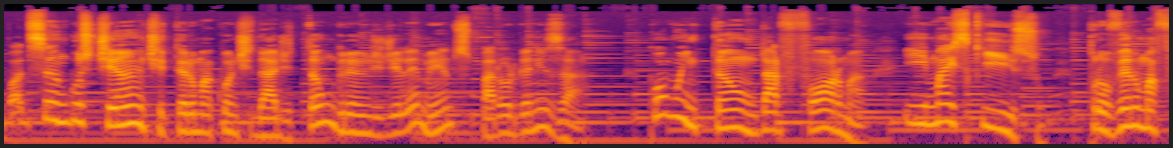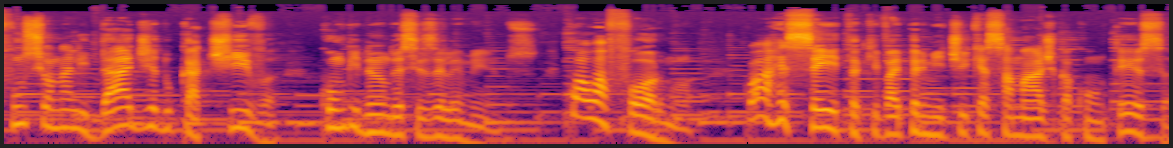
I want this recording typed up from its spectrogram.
Pode ser angustiante ter uma quantidade tão grande de elementos para organizar. Como então dar forma e, mais que isso, prover uma funcionalidade educativa combinando esses elementos? Qual a fórmula? Qual a receita que vai permitir que essa mágica aconteça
